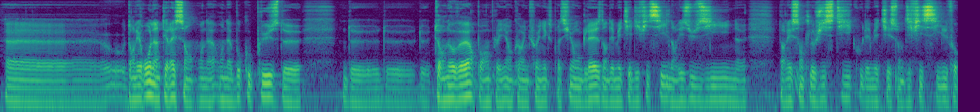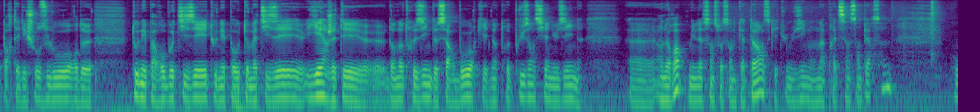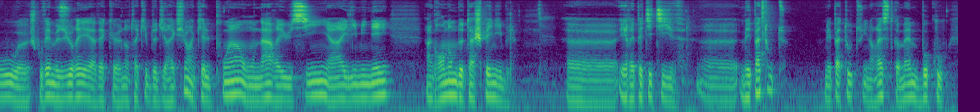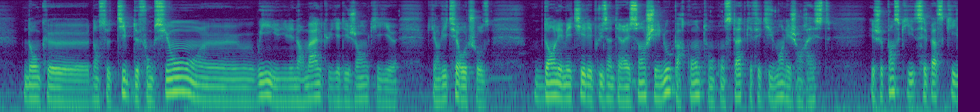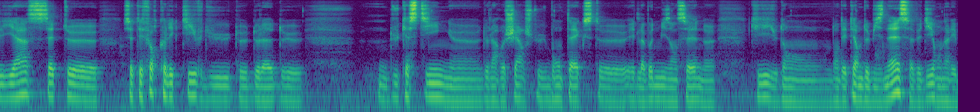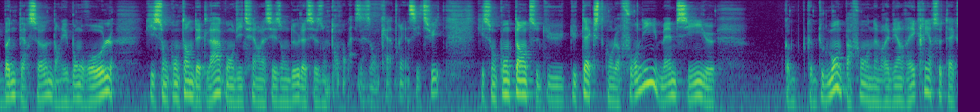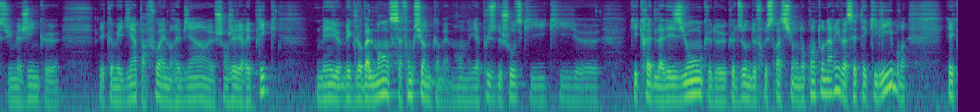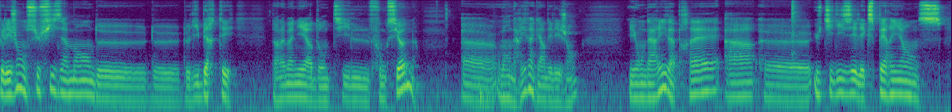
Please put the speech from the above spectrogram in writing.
dans les rôles intéressants. On a, on a beaucoup plus de, de, turnover, pour employer encore une fois une expression anglaise, dans des métiers difficiles, dans les usines, dans les centres logistiques où les métiers sont difficiles, il faut porter des choses lourdes tout n'est pas robotisé, tout n'est pas automatisé. Hier, j'étais euh, dans notre usine de Sarrebourg, qui est notre plus ancienne usine euh, en Europe, 1974, qui est une usine où on a près de 500 personnes, où euh, je pouvais mesurer avec notre équipe de direction à quel point on a réussi à éliminer un grand nombre de tâches pénibles et répétitives, mais pas toutes. Mais pas toutes, il en reste quand même beaucoup. Donc, euh, dans ce type de fonction, euh, oui, il est normal qu'il y ait des gens qui, euh, qui ont envie de faire autre chose. Dans les métiers les plus intéressants, chez nous, par contre, on constate qu'effectivement, les gens restent. Et je pense que c'est parce qu'il y a cette, cet effort collectif du, de la, de, du casting, de la recherche du bon texte et de la bonne mise en scène qui, dans, des termes de business, ça veut dire on a les bonnes personnes dans les bons rôles, qui sont contentes d'être là, qui ont envie de faire la saison 2, la saison 3, la saison 4 et ainsi de suite, qui sont contentes du, texte qu'on leur fournit, même si, euh, comme, comme, tout le monde, parfois on aimerait bien réécrire ce texte. J'imagine que les comédiens parfois aimeraient bien euh, changer les répliques, mais, euh, mais globalement ça fonctionne quand même. Il y a plus de choses qui... qui qui crée de l'adhésion que de, que de zones de frustration. Donc quand on arrive à cet équilibre et que les gens ont suffisamment de, de, liberté dans la manière dont ils fonctionnent, euh, on arrive à garder les gens et on arrive après à euh, utiliser l'expérience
